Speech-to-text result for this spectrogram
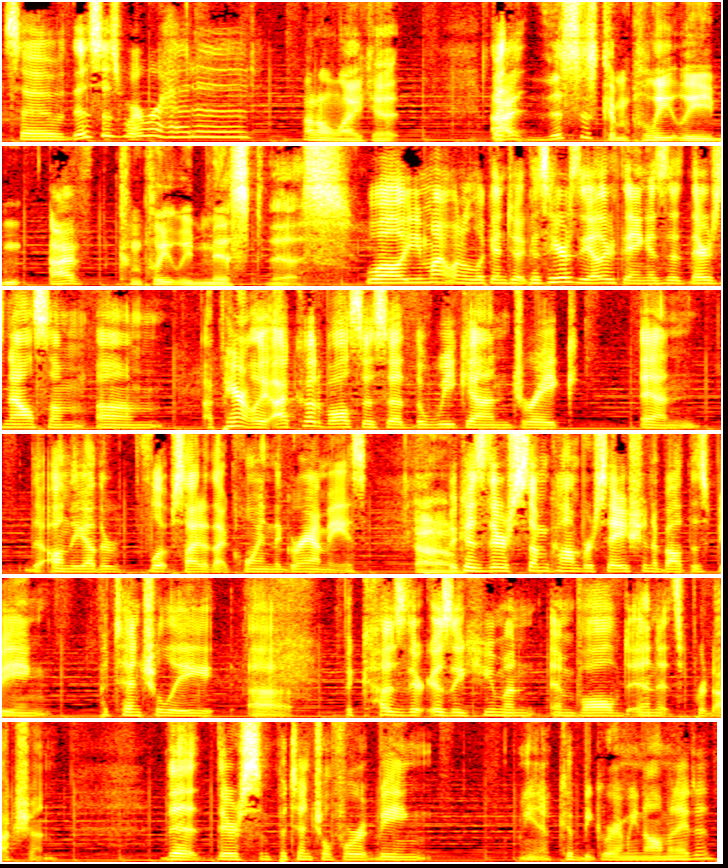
So this is where we're headed. I don't like it. I, this is completely. I've completely missed this. Well, you might want to look into it because here's the other thing: is that there's now some. Um, apparently, I could have also said the weekend Drake, and the, on the other flip side of that coin, the Grammys, Oh. because there's some conversation about this being potentially uh, because there is a human involved in its production, that there's some potential for it being, you know, could be Grammy nominated.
